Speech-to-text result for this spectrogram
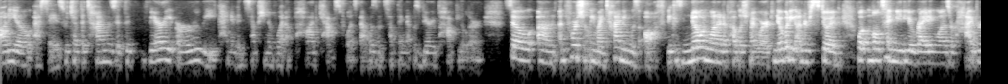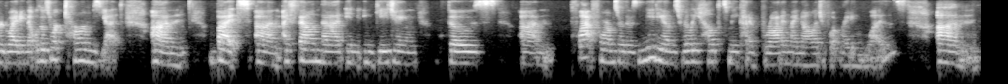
audio essays, which at the time was at the very early kind of inception of what a podcast was. That wasn't something that was very popular. So, um, unfortunately, my timing was off because no one wanted to publish my work. Nobody understood what multimedia writing was or hybrid writing. That those weren't terms yet. Um, but um, I found that in engaging those um, platforms or those mediums really helped me kind of broaden my knowledge of what writing was. Um,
